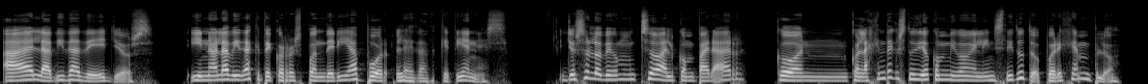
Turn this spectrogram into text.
a la vida de ellos y no a la vida que te correspondería por la edad que tienes. Yo solo veo mucho al comparar con, con la gente que estudió conmigo en el instituto, por ejemplo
